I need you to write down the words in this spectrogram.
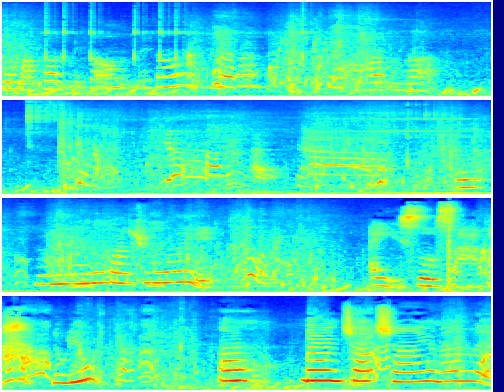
ลงมาก่อนไม่ต้อง ไม่ต้องไม่ต้องอ๋ออีบ้าเออเร็วเร็วมา ช่วย ไอ้สุสาบ้าเร็วเร็วๆเอาเดินช้าช้าๆอยู่นั่นแหละ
